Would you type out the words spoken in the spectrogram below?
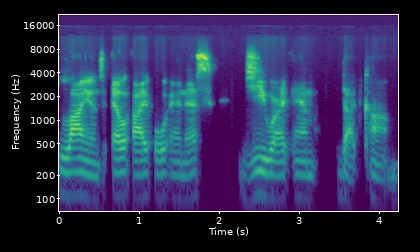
lions, L I O N S G Y M.com.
